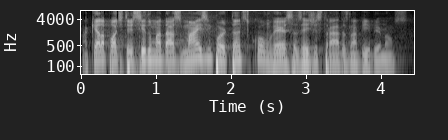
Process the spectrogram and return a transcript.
Aquela pode ter sido uma das mais importantes conversas registradas na Bíblia, irmãos.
